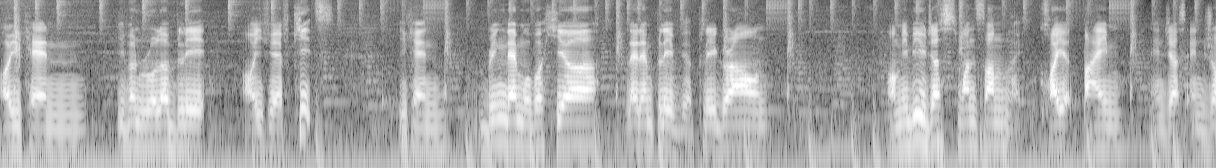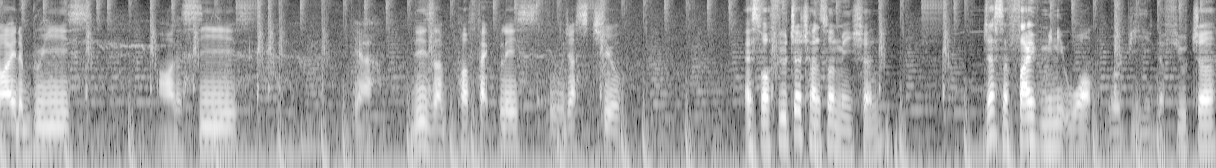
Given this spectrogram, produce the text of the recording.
or you can even rollerblade, or if you have kids, you can bring them over here, let them play with the playground, or maybe you just want some like quiet time and just enjoy the breeze or the seas. Yeah, this is a perfect place to just chill. As for future transformation, just a 5 minute walk will be the future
